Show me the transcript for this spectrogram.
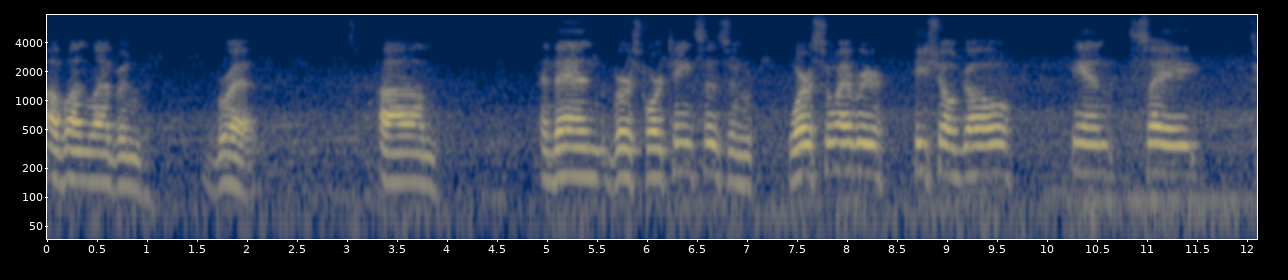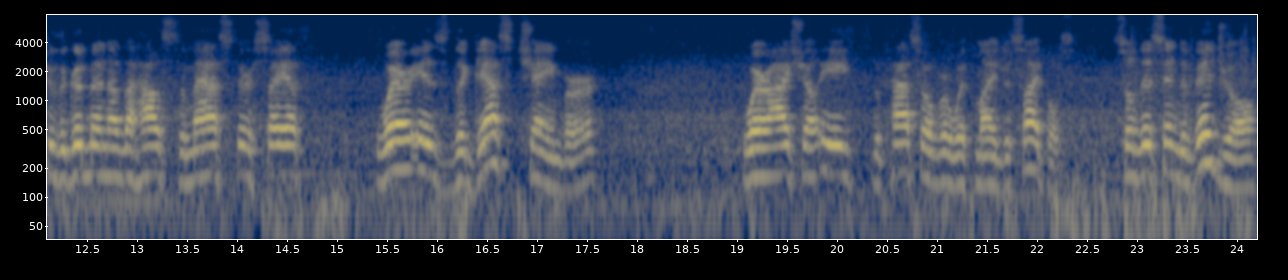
of unleavened bread. Um, and then verse 14 says, And wheresoever he shall go in, say to the goodman of the house, the master saith, Where is the guest chamber where I shall eat the Passover with my disciples? So this individual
